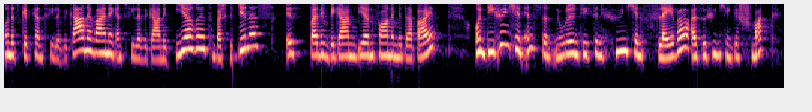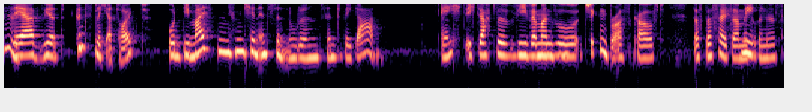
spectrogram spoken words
und es gibt ganz viele vegane Weine, ganz viele vegane Biere. Zum Beispiel Guinness ist bei den veganen Bieren vorne mit dabei. Und die Hühnchen-Instant-Nudeln, die sind Hühnchen-Flavor, also Hühnchengeschmack. Der wird künstlich erzeugt. Und die meisten Hühnchen-Instant-Nudeln sind vegan. Echt? Ich dachte, wie wenn man so Chicken Broth kauft, dass das halt da mit Nee, drin ist.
